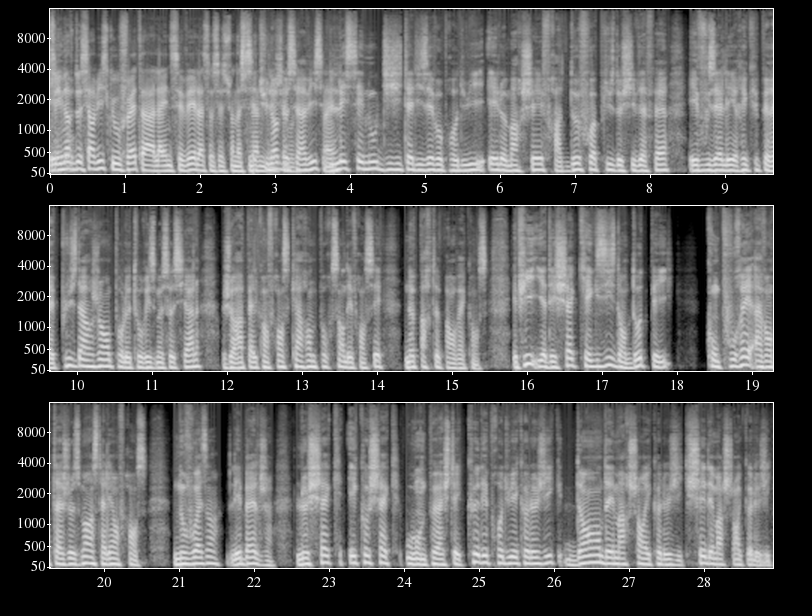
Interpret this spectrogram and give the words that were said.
C'est une offre de service que vous faites à la NCV, l'Association nationale c'est une offre de service. Ouais. Laissez-nous digitaliser vos produits et le marché fera deux fois plus de chiffre d'affaires et vous allez récupérer plus d'argent pour le tourisme social. Je rappelle qu'en France, 40% des Français ne partent pas en vacances. Et puis, il y a des chèques qui existent dans d'autres pays qu'on pourrait avantageusement installer en France. Nos voisins, les Belges, le chèque éco-chèque, où on ne peut acheter que des produits écologiques dans des marchands écologiques, chez des marchands écologiques.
